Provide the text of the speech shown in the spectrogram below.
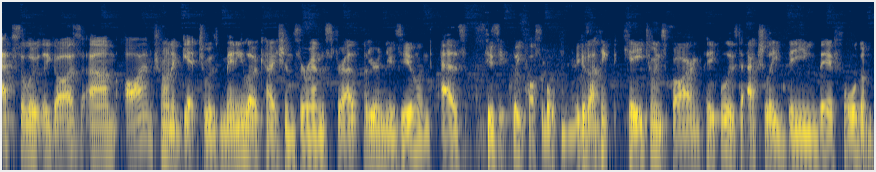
Absolutely, guys. Um, I am trying to get to as many locations around Australia and New Zealand as physically possible because I think the key to inspiring people is to actually being there for them.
